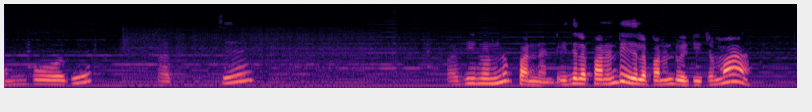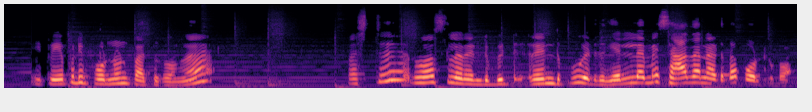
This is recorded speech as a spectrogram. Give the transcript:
ஒம்பது பத்து பதினொன்று பன்னெண்டு. இதில் பன்னெண்டு இதில் பன்னெண்டு வெட்டிட்டோமா? இப்போ எப்படி போடணும்னு பார்த்துக்கோங்க ஃபஸ்ட்டு ரோஸில் ரெண்டு பிட் ரெண்டு பூ எடுத்துக்க எல்லாமே சாதா நாட்டு தான் போட்டிருக்கோம்.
